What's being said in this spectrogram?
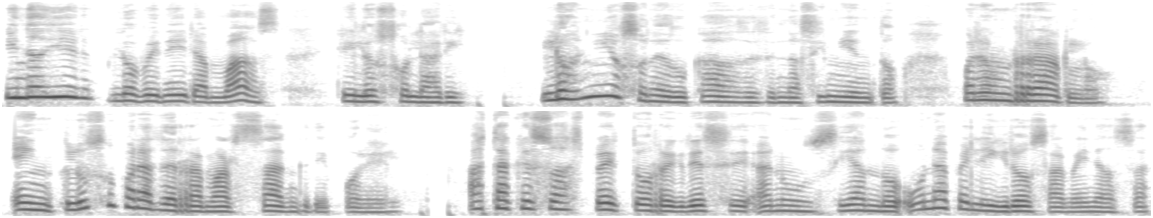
y nadie lo venera más que los Solari. Los niños son educados desde el nacimiento para honrarlo e incluso para derramar sangre por él, hasta que su aspecto regrese anunciando una peligrosa amenaza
